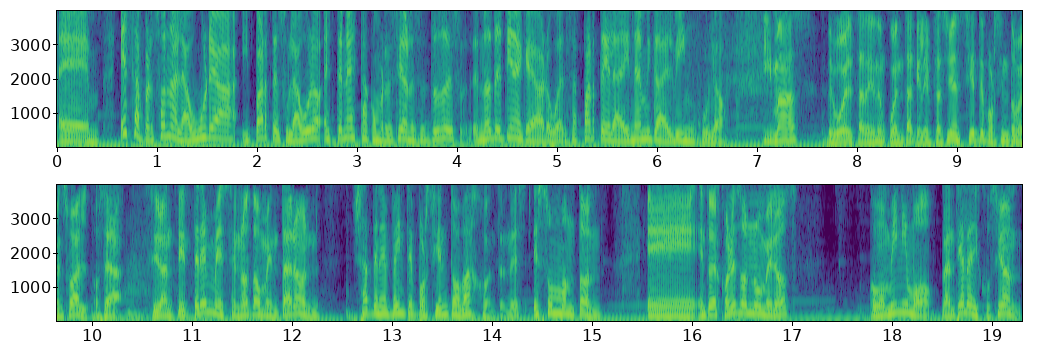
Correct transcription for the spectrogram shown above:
Eh, esa persona labura y parte de su laburo es tener estas conversaciones. Entonces, no te tiene que dar vergüenza. Es parte de la dinámica del vínculo. Y más, de vuelta, teniendo en cuenta que la inflación es 7% mensual. O sea, si durante tres meses no te aumentaron, ya tenés 20% abajo, ¿entendés? Es un montón. Eh, entonces, con esos números, como mínimo, plantea la discusión.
